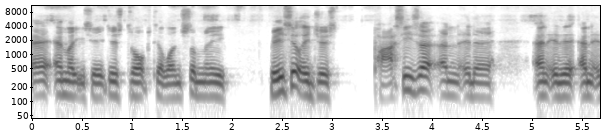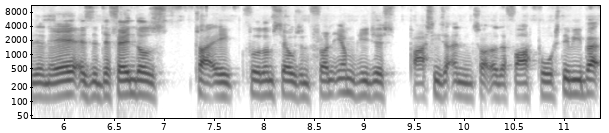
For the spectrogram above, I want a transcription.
uh, and like you say, it just drops to Lundstram, and he basically just passes it into the into the into the net as the defenders try to throw themselves in front of him. He just passes it in sort of the far post a wee bit,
